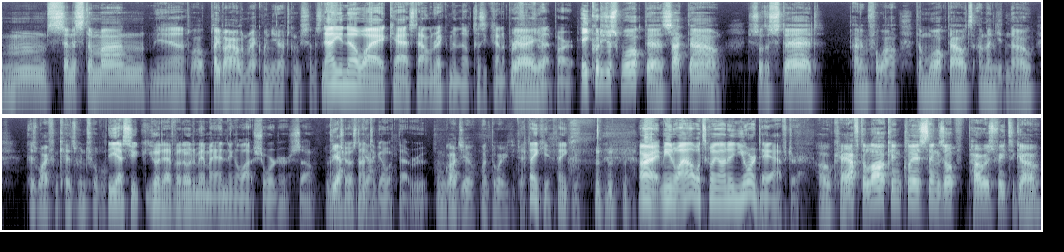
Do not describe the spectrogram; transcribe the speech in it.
Mm, Sinister Man. Yeah. Well, played by Alan Rickman, you know it's going to be sinister. Now you know why I cast Alan Rickman, though, because he's kind of perfect Yeah, for that part. He could have just walked there, sat down, just sort of stared at him for a while, then walked out, and then you'd know his wife and kids were in trouble. Yes, you could have, but it would have made my ending a lot shorter. So I Yeah, chose not yeah. to go with that route. I'm glad you went the way you did. Thank you, thank you. All right. Meanwhile, what's going on in your day after? Okay, after Larkin clears things up, Poe is free to go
